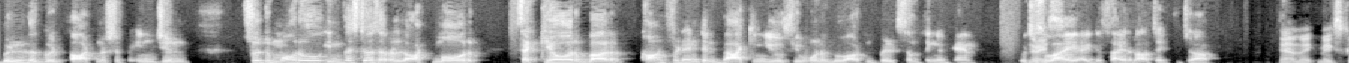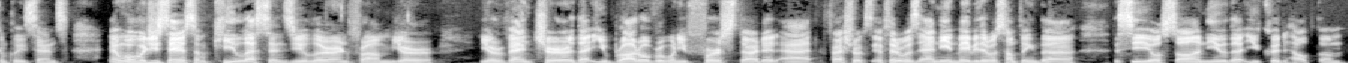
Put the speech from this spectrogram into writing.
build a good partnership engine. So tomorrow, investors are a lot more secure but confident in backing you if you want to go out and build something again, which nice. is why I decided I'll take the job. Yeah, make, makes complete sense. And what would you say are some key lessons you learned from your your venture that you brought over when you first started at Freshworks, if there was any, and maybe there was something the the CEO saw in you that you could help them,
